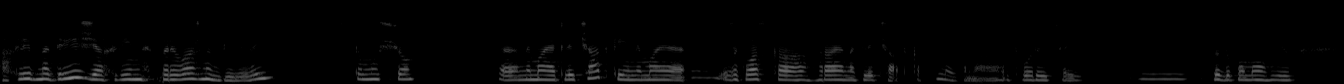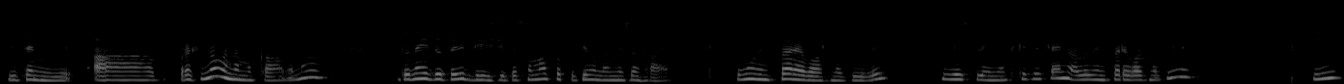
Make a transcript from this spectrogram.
А хліб на дріжджах він переважно білий, тому що е, немає клітчатки і немає. Закваска грає на клітчатках. Ну, вона утворюється е, за допомогою вітамінів. А рафінована мука, вона до неї додають дріжджі, бо сама по собі вона не заграє. Тому він переважно білий. Є винятки, звичайно, але він переважно білий. І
